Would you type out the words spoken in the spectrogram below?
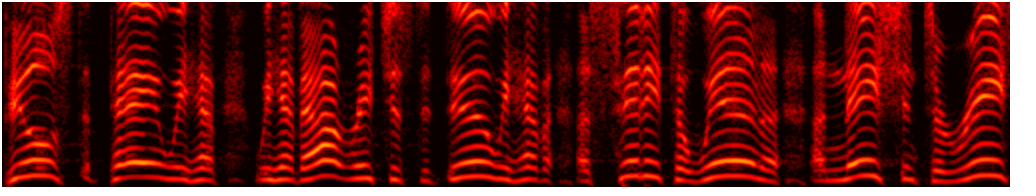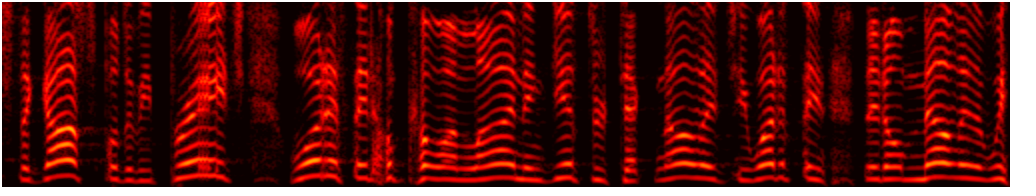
bills to pay. We have, we have outreaches to do. We have a, a city to win, a, a nation to reach, the gospel to be preached. What if they don't go online and give through technology? What if they, they don't mail it? We,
